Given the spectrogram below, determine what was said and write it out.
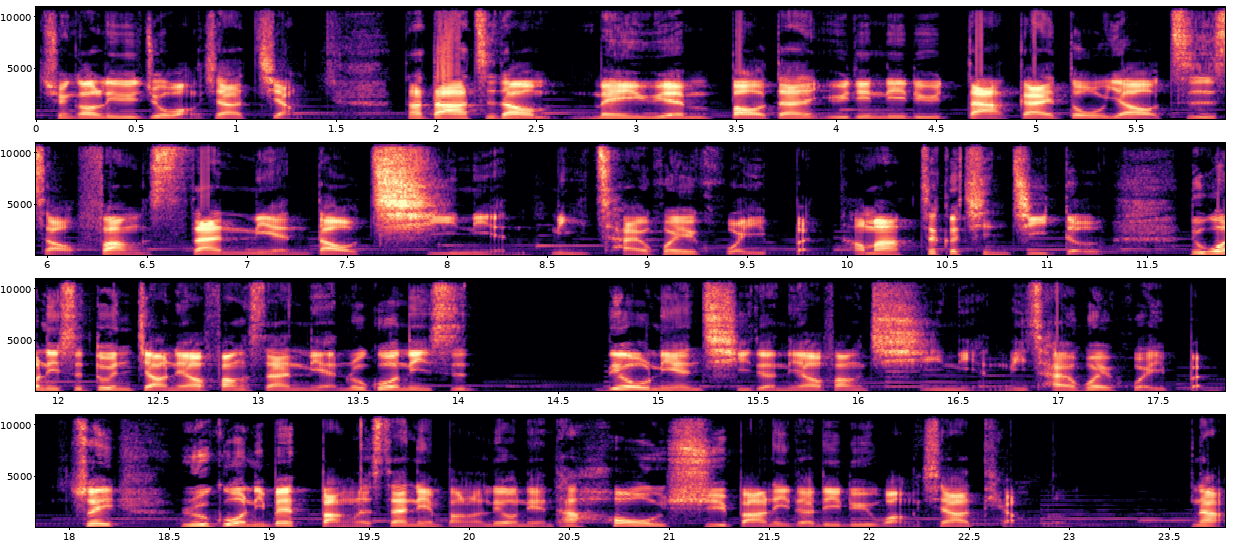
宣告利率就往下降。那大家知道美元保单预定利率大概都要至少放三年到七年，你才会回本，好吗？这个请记得，如果你是趸缴，你要放三年；如果你是六年期的你要放七年，你才会回本。所以如果你被绑了三年，绑了六年，他后续把你的利率往下调了，那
